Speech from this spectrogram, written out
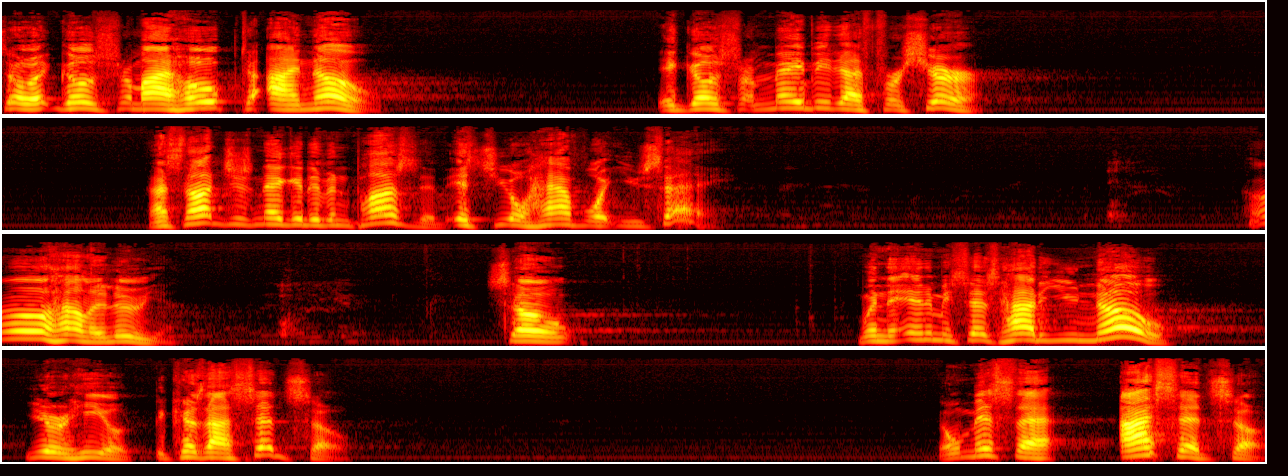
So it goes from I hope to I know. It goes from maybe to for sure. That's not just negative and positive, it's you'll have what you say. Oh, hallelujah. So, when the enemy says, How do you know you're healed? Because I said so. Don't miss that. I said so.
